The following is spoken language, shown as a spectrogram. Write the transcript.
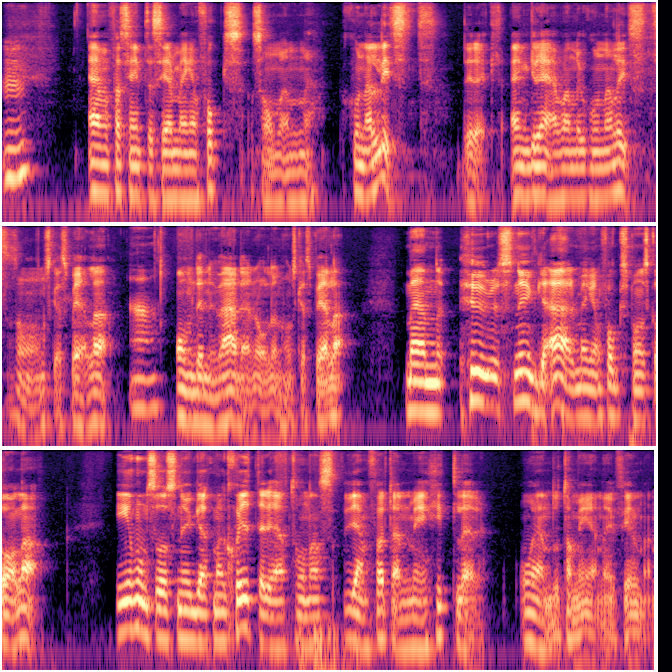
Mm. Även fast jag inte ser Megan Fox som en journalist direkt. En grävande journalist som hon ska spela. Ja. Om det nu är den rollen hon ska spela. Men hur snygg är Megan Fox på en skala? Är hon så snygg att man skiter i att hon har jämfört den med Hitler och ändå tar med henne i filmen?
